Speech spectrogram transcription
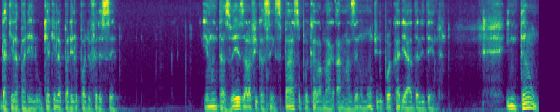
daquele aparelho, o que aquele aparelho pode oferecer. E muitas vezes ela fica sem espaço porque ela armazena um monte de porcariada ali dentro. Então,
